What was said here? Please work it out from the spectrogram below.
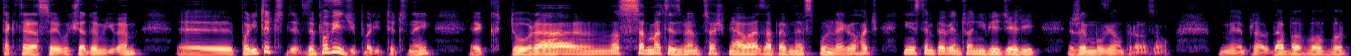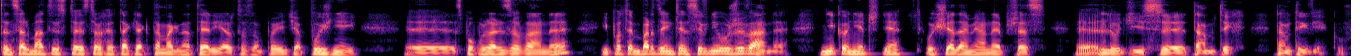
tak teraz sobie uświadomiłem, y, polityczny, wypowiedzi politycznej, która no, z sarmatyzmem coś miała zapewne wspólnego, choć nie jestem pewien, czy oni wiedzieli, że mówią prozą prawda? Bo, bo, bo ten sarmatyzm to jest trochę tak jak ta magnateria, że to są pojęcia później y, spopularyzowane i potem bardzo intensywnie używane, niekoniecznie uświadamiane przez y, ludzi z tamtych, tamtych wieków.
